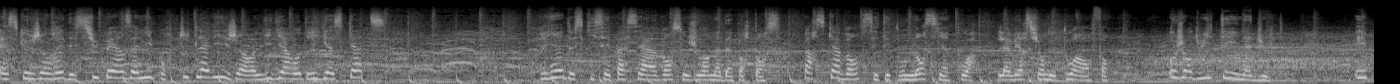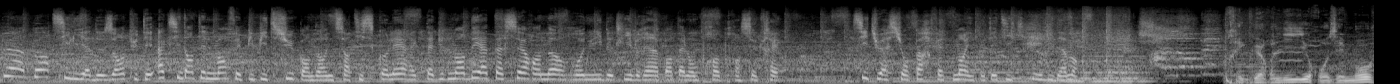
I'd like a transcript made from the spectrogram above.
Est-ce que j'aurai des super amis pour toute la vie, genre Lydia Rodriguez Katz? Rien de ce qui s'est passé avant ce jour n'a d'importance. Parce qu'avant, c'était ton ancien toi, la version de toi enfant. Aujourd'hui, t'es une adulte. Et peu importe s'il y a deux ans, tu t'es accidentellement fait pipi dessus pendant une sortie scolaire et que t'as dû demander à ta sœur en or Ronnie de te livrer un pantalon propre en secret. Situation parfaitement hypothétique, évidemment. Très girly, rose et mauve,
